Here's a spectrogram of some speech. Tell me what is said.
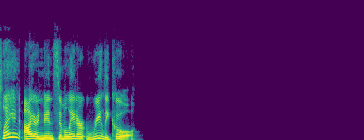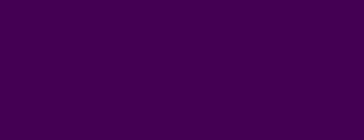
Playing Iron Man Simulator really cool.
